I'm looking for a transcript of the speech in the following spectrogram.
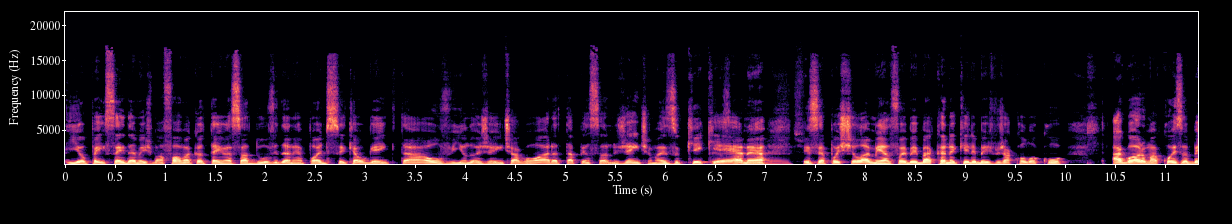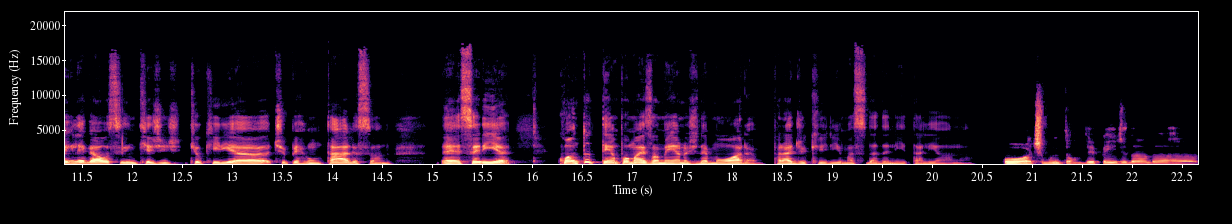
e eu pensei, da mesma forma que eu tenho essa dúvida, né? Pode ser que alguém que está ouvindo a gente agora está pensando, gente, mas o que, que é, né? Esse apostilamento. Foi bem bacana que ele mesmo já colocou. Agora, uma coisa bem legal, assim, que, a gente, que eu queria te perguntar, Alessandro, é, seria quanto tempo mais ou menos demora para adquirir uma cidadania italiana? Ótimo, então, depende da, da,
